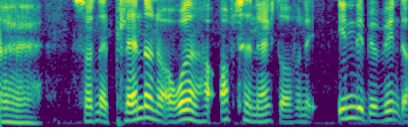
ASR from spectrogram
Øh, sådan at planterne og rødderne har optaget næringsstofferne, inden det bliver vinter,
